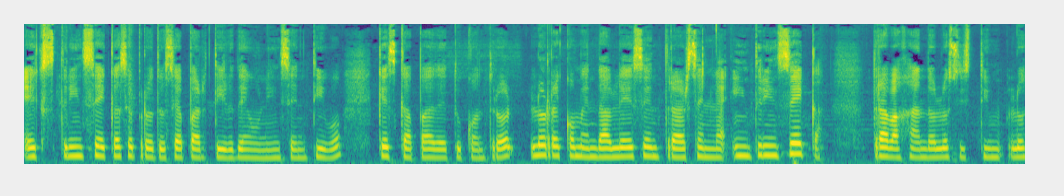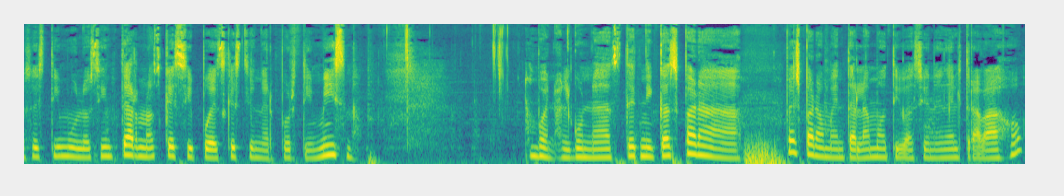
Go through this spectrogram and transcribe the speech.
extrínseca se produce a partir de un incentivo que escapa de tu control, lo recomendable es centrarse en la intrínseca, trabajando los, los estímulos internos que sí puedes gestionar por ti misma. Bueno, algunas técnicas para pues para aumentar la motivación en el trabajo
